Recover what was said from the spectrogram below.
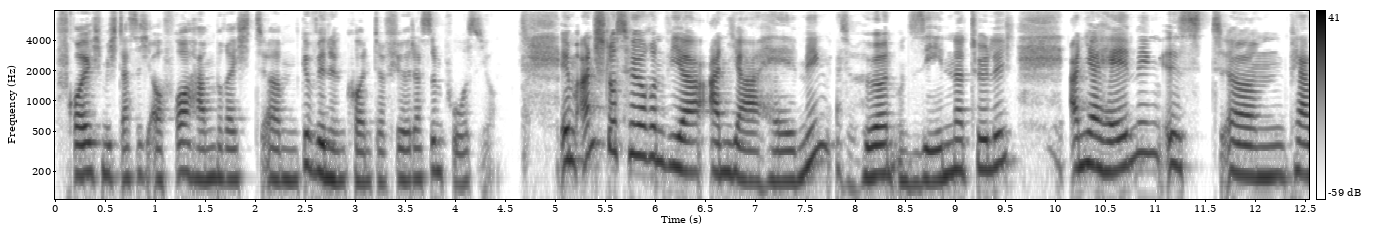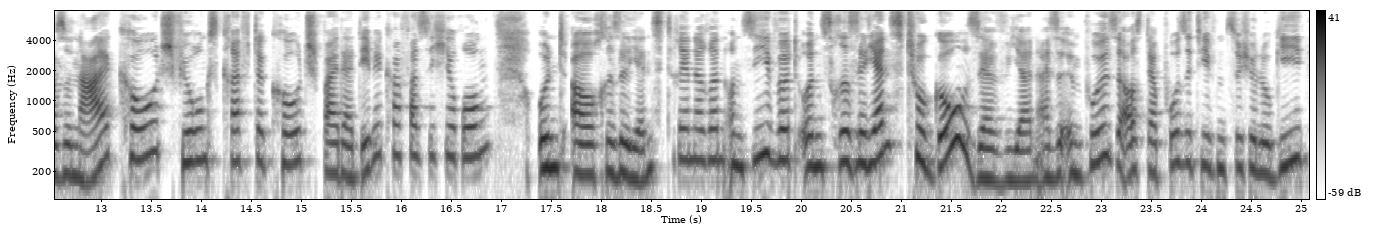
freue ich mich, dass ich auch Frau Hambrecht ähm, gewinnen konnte für das Symposium. Im Anschluss hören wir Anja Helming, also hören und sehen natürlich. Anja Helming ist ähm, Personalcoach, Führungskräftecoach bei der DBK-Versicherung und auch Resilienztrainerin. Und sie wird uns Resilienz to go servieren, also Impulse aus der positiven Psychologie,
